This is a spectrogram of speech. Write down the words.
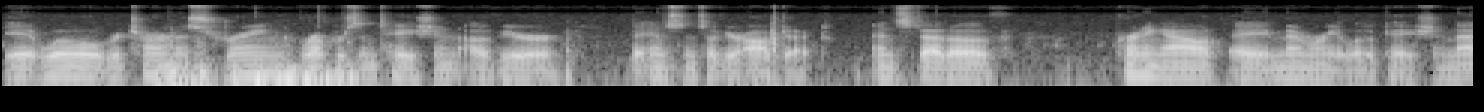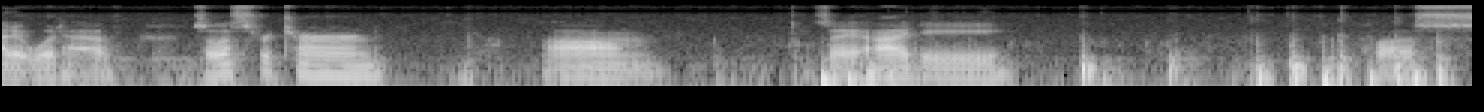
it will return a string representation of your the instance of your object instead of printing out a memory location that it would have. So let's return um, say ID plus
